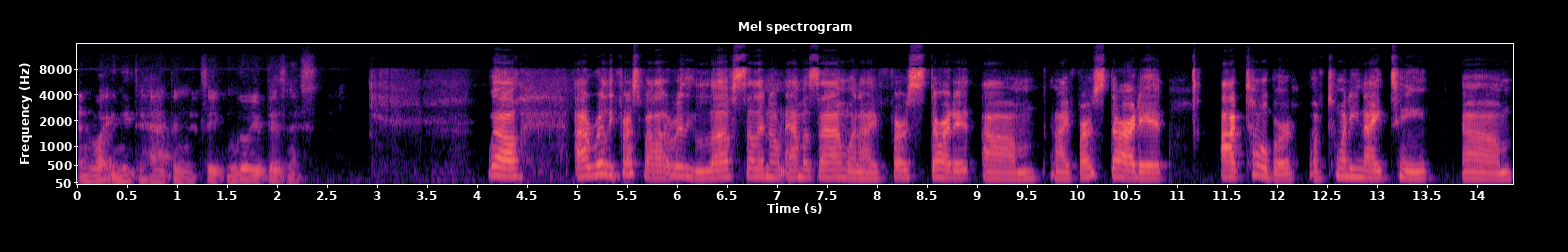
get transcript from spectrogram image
and what you need to happen so you can grow your business. Well, I really, first of all, I really love selling on Amazon when I first started. Um, and I first started October of 2019. Um,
